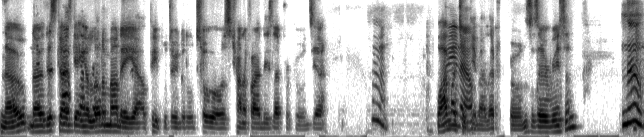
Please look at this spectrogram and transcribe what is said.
no, no. This guy's getting a lot of money out of people doing little tours trying to find these leprechauns. Yeah. Hmm. Why am I know. talking about leprechauns? Is there a reason? No,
